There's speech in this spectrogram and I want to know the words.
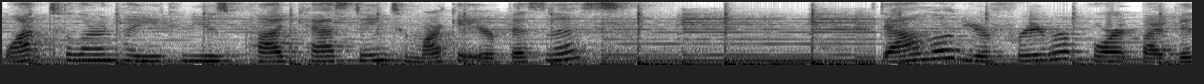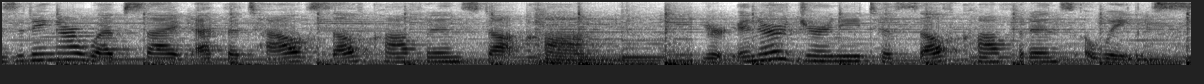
Want to learn how you can use podcasting to market your business? Download your free report by visiting our website at thetaoofselfconfidence.com. Your inner journey to self confidence awaits.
